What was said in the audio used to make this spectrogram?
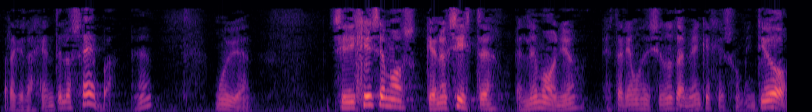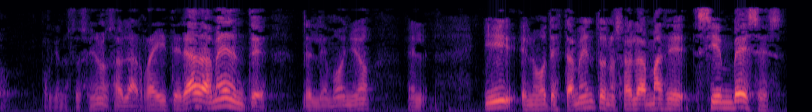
para que la gente lo sepa. ¿eh? Muy bien. Si dijésemos que no existe el demonio, estaríamos diciendo también que Jesús mintió, porque nuestro Señor nos habla reiteradamente del demonio. Y el Nuevo Testamento nos habla más de 100 veces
